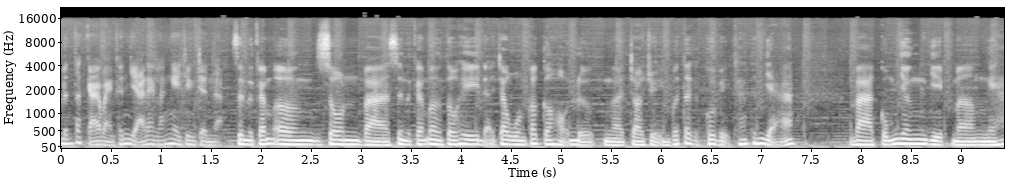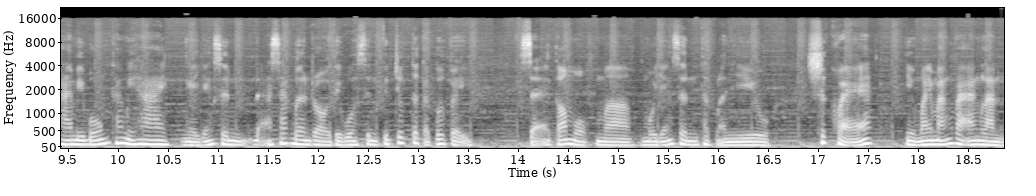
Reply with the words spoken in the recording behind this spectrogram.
đến tất cả các bạn thính giả đang lắng nghe chương trình ạ. Xin được cảm ơn John và xin được cảm ơn Tohi đã cho Quân có cơ hội được trò chuyện với tất cả quý vị khán thính giả. Và cũng nhân dịp ờ, ngày 24 tháng 12, ngày Giáng sinh đã sát bên rồi thì Quân xin kính chúc tất cả quý vị sẽ có một ờ, mùa Giáng sinh thật là nhiều sức khỏe, nhiều may mắn và an lành.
